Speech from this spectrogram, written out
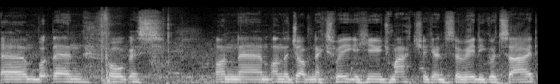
um, but then focus on um, on the job next week. A huge match against a really good side,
